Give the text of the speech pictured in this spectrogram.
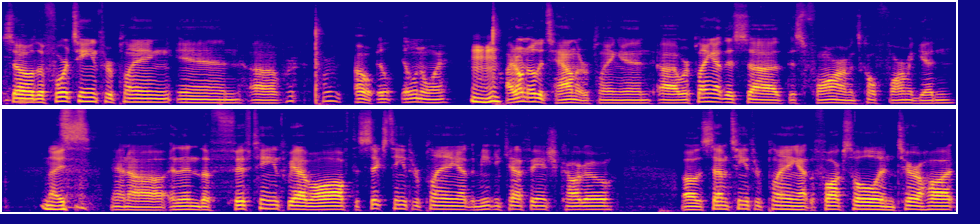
so the 14th, we're playing in uh, where, where, oh Il- Illinois. Mhm. I don't know the town that we're playing in. Uh, we're playing at this uh, this farm. It's called Farmageddon. Nice. And uh, and then the 15th we have off. The 16th we're playing at the Mutiny Cafe in Chicago. Uh, the 17th we're playing at the Foxhole in Terre Haute.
